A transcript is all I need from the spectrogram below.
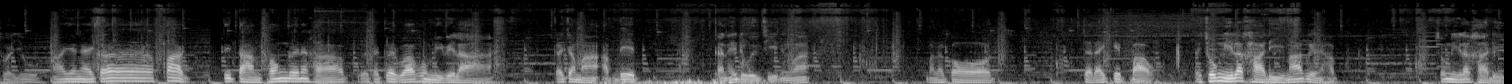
สวยอยู่อ่ายังไงก็ฝากติดตามช่องด้วยนะครับเดี๋ยวถ้าเกิดว่าผมมีเวลา ก็จะมาอัปเดตกันให้ดูอีกทีนึงว่ามะละกอจะได้เก็บเปล่า แต่ช่วงนี้ราคาดีมากเลยนะครับ ช่วงนี้ราคาดี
